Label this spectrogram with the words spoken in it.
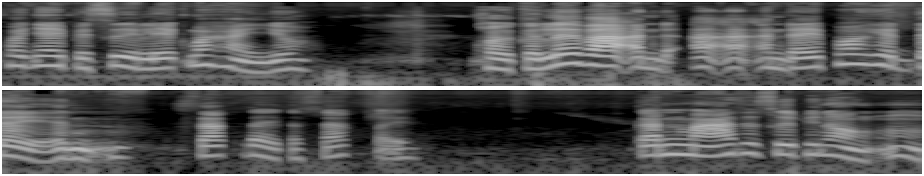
พ่อใหญ่ไปซื้อเล็กมาให้อยู่ข่อยก็เลยว่าอันอันอันใดพ่อเฮ็ดได้อันซักได้ก็ซักไป กันหมาซื้อพี่น้อง อืม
